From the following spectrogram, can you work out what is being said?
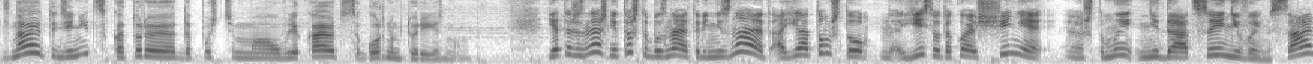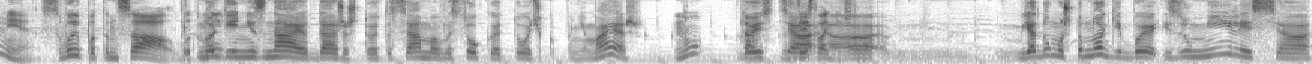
Знают единицы, которые, допустим, увлекаются горным туризмом. Я даже, знаешь, не то чтобы знают или не знают, а я о том, что есть вот такое ощущение, э, что мы недооцениваем сами свой потенциал. Так вот многие мы... не знают даже, что это самая высокая точка, понимаешь? Ну, то да, есть здесь а, логично. А, я думаю, что многие бы изумились а,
